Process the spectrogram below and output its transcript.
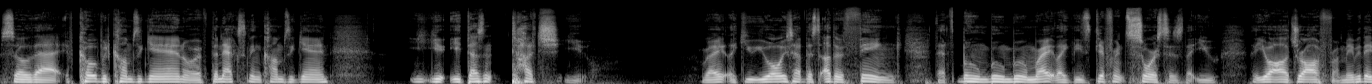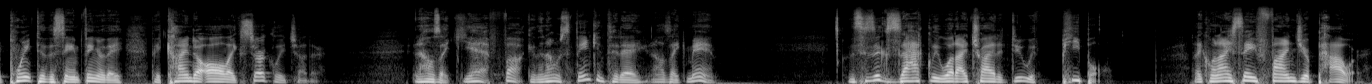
so that if COVID comes again, or if the next thing comes again, you, it doesn't touch you right? Like you, you always have this other thing that's boom, boom, boom, right? Like these different sources that you that you all draw from. Maybe they point to the same thing or they they kind of all like circle each other. And I was like, yeah, fuck. And then I was thinking today, and I was like, man, this is exactly what I try to do with people. Like when I say find your power,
